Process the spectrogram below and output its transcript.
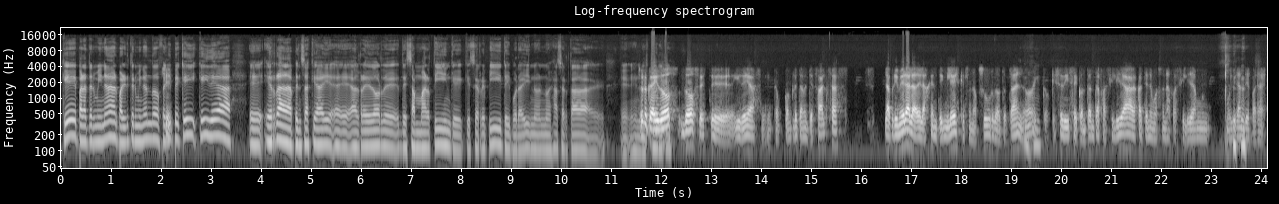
¿Qué, para terminar, para ir terminando, Felipe, ¿qué, idea eh, errada pensás que hay eh, alrededor de, San Martín que, que, se repite y por ahí no, no es acertada? Eh, yo creo que hay dos, dos este, ideas eh, completamente falsas. La primera, la de la gente inglés, que es un absurdo total, ¿no? Que se dice con tanta facilidad. Acá tenemos una facilidad muy, muy grande para,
